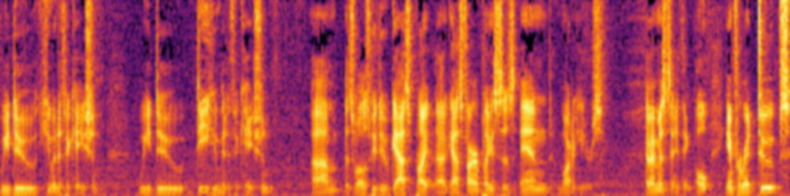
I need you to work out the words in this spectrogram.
We do humidification. We do dehumidification, um, as well as we do gas, uh, gas fireplaces and water heaters. Have I missed anything? Oh, infrared tubes.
